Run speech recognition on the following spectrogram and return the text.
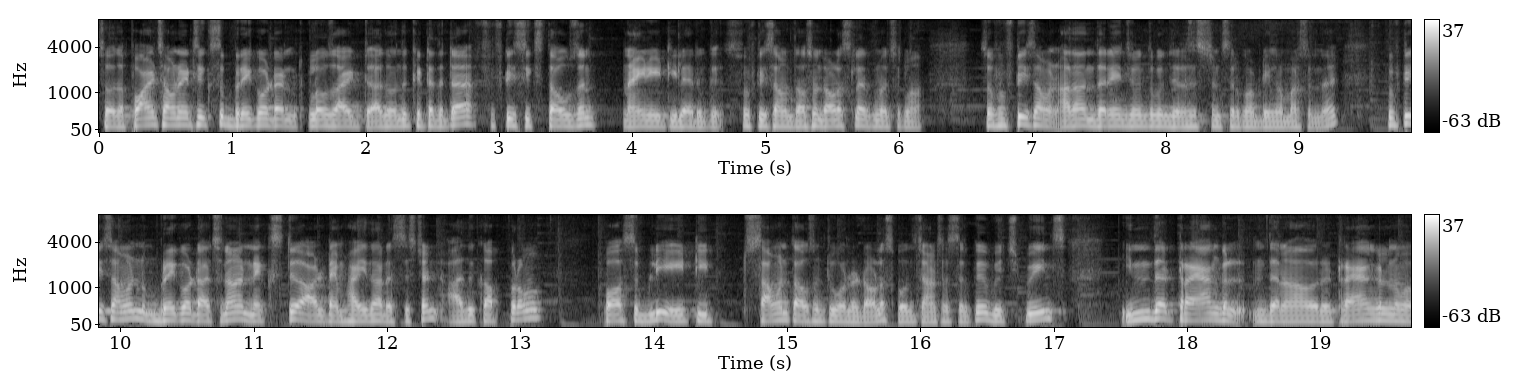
ஸோ அந்த point seven eight six break out and close ஆகிட்டு அது வந்து கிட்டத்தட்ட ஃபிஃப்டி சிக்ஸ் தௌசண்ட் நைன் எயிட்டியில் இருக்குது ஃபிஃப்டி செவன் தௌசண்ட் டாலர்ஸில் இருக்குன்னு வச்சுக்கலாம். ஸோ ஃபிஃப்டி செவன் அதான் அந்த ரேஞ்ச் வந்து கொஞ்சம் ரெசிஸ்டன்ஸ் இருக்கும் அப்படிங்கிற மாதிரி சொன்னேன். ஃபிஃப்டி செவன் பிரேக் அவுட் ஆச்சுன்னா நெக்ஸ்ட் ஆல் டைம் ஹை தான் ரெசிஸ்டன்ட் அதுக்கப்புறம் possibly eighty seven thousand two hundred dollars போது சான்சஸ் இருக்குது விச் மீன்ஸ் இந்த ட்ரையாங்கிள் இந்த நான் ஒரு ட்ரையாங்கிள் நம்ம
